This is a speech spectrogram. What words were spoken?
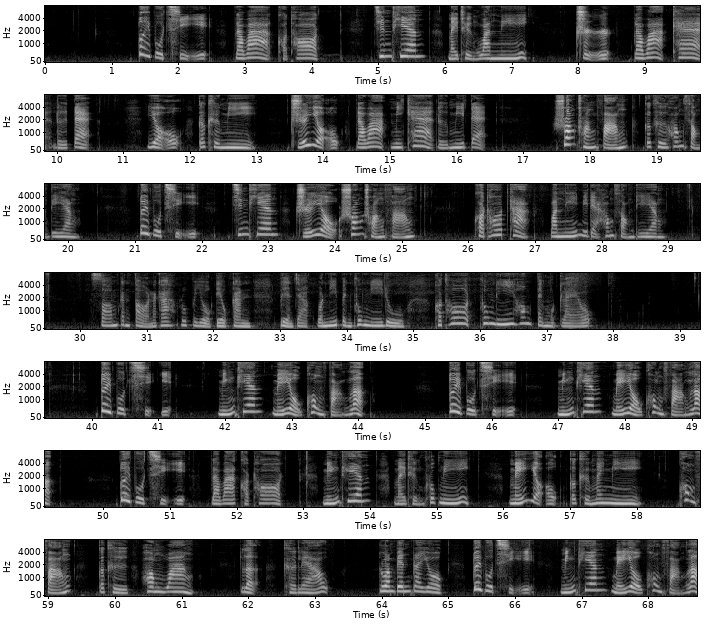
对不起แปลว่า ขอโทษ今天หมายถึงวันนี้只แปลว่า แค่ หรือแต่有ก็คือมี只有 แปลว่า มีแค่ หรือมีแต่双床房ก็คือห้องสองเตียง对不起今天只有双床房ขอโทษค่ะ วันนี้มีแต่ห้องสองเตียง ซ้อมกันต่อนะคะ รูปประโยคเดียวกัน เปลี่ยนจากวันนี้เป็นพรุ่งนี้ดู ขอโทษ พรุ่งนี้ห้องเต็มหมดแล้ว对不起明天没有空房了 对不起明天没有空房了对不起แปลว่า ขอโทษ明天หมายถึงพรุ่งนี้ไม่有ก็คือไม่มีคงฝังก็คือ ห้องว่างเลอะคือแล้ว รวมเป็นประโยค对不起明天没有空房了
